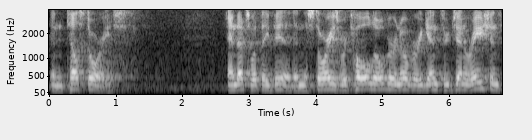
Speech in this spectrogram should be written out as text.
and tell stories. And that's what they did. And the stories were told over and over again through generations.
